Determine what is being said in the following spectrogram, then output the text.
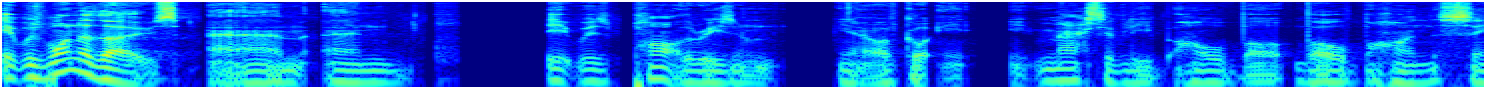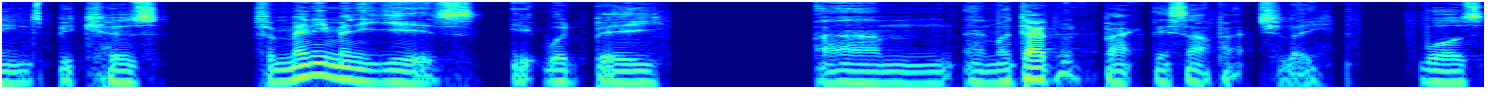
it was one of those, um, and it was part of the reason you know I've got massively involved behind the scenes because for many many years it would be, um, and my dad would back this up actually was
